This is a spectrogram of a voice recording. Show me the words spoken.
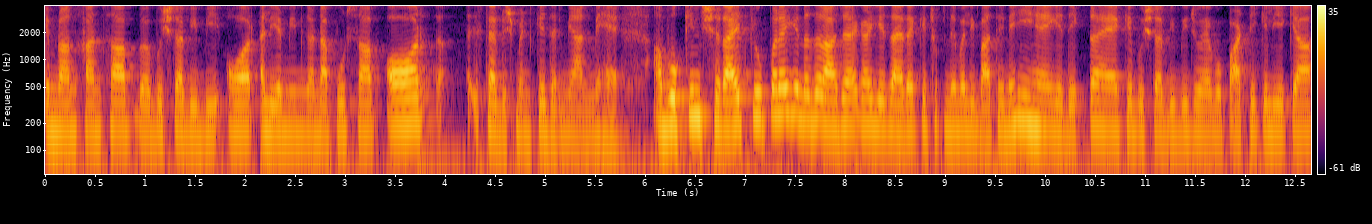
इमरान खान साहब बुशरा बीबी और अली अमीन गंडापुर साहब और इस्टेब्लिशमेंट के दरमियान में है। अब वो किन शराइ के ऊपर है, ये नज़र आ जाएगा। ये ज़ायरा कि छुपने वाली बातें नहीं हैं। ये देखता है कि बुशरा बीबी जो है वो पार्टी के लिए क्या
